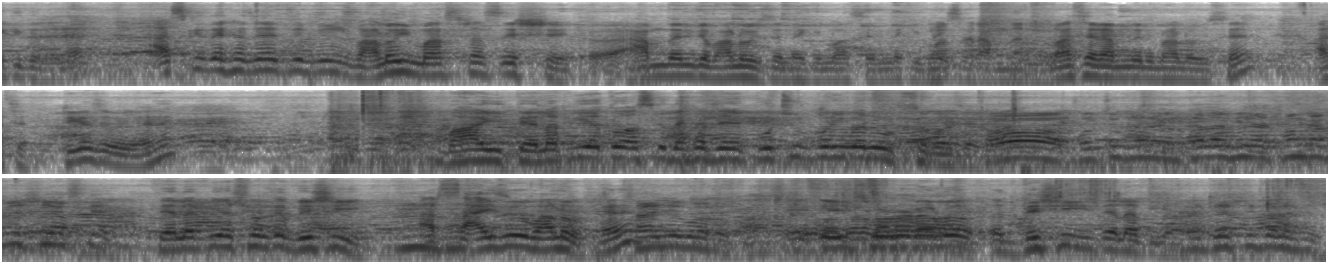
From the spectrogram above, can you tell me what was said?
একই দাম না? আজকে দেখা যায় যে বেশ ভালোই মাছ টাছ এসছে। আমদানিটা ভালো হয়েছে নাকি মাছের নাকি মাছের আমদানি। মাছের আমদানি ভালো হয়েছে। আচ্ছা ঠিক আছে ভাইয়া হ্যাঁ? ভাই তেলাপিয়া তো আজকে দেখা যায় প্রচুর পরিমাণে উঠছে বাজারে হ্যাঁ প্রচুর পরিমাণ। তেলাপিয়ার সংখ্যা বেশি আজকে। তেলাপিয়ার সংখ্যা বেশি আর সাইজও ভালো হ্যাঁ? এই ছোটটা হলো দেশি তেলাপিয়া। দেশি তেলাপিয়া।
